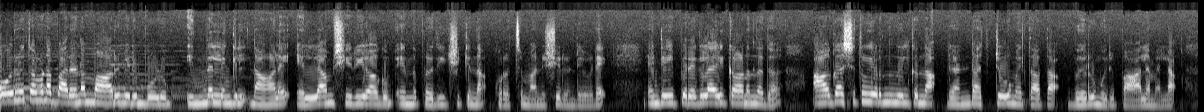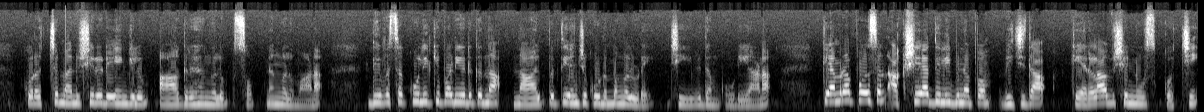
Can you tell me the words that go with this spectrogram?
ഓരോ തവണ ഭരണം മാറി വരുമ്പോഴും ഇന്നല്ലെങ്കിൽ നാളെ എല്ലാം ശരിയാകും എന്ന് പ്രതീക്ഷിക്കുന്ന കുറച്ച് മനുഷ്യരുണ്ട് ഇവിടെ. എന്റെ ഈ പിറകിലായി കാണുന്നത് ആകാശത്തുയർന്നു നിൽക്കുന്ന രണ്ടറ്റവും എത്താത്ത വെറും ഒരു പാലമല്ല. കുറച്ച് മനുഷ്യരുടെയെങ്കിലും ആഗ്രഹങ്ങളും സ്വപ്നങ്ങളുമാണ്. ദിവസക്കൂലിക്ക് പണിയെടുക്കുന്ന നാൽപ്പത്തിയഞ്ച് കുടുംബങ്ങളുടെ ജീവിതം കൂടിയാണ്. ക്യാമറ പേഴ്സൺ അക്ഷയ ദിലീപിനൊപ്പം വിജിത കേരള വിഷൻ ന്യൂസ് കൊച്ചി.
